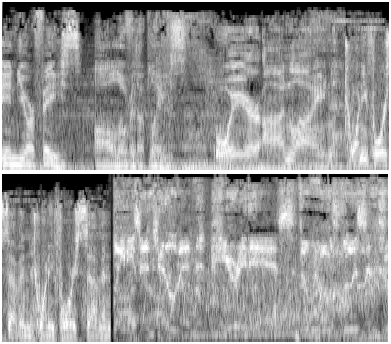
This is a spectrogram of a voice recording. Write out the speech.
In your face, all over the place. We're online 24 7. 24 7. Ladies and gentlemen, here it is. The most listened to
